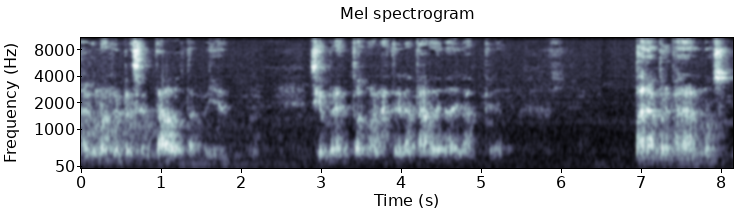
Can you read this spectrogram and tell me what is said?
algunos representados también, siempre en torno a las 3 de la tarde en adelante para prepararnos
